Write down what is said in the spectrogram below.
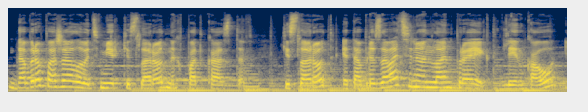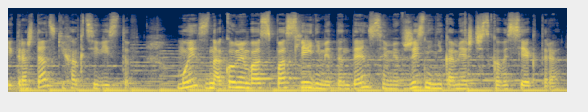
Добро пожаловать в мир кислородных подкастов. Кислород – это образовательный онлайн-проект для НКО и гражданских активистов. Мы знакомим вас с последними тенденциями в жизни некоммерческого сектора.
